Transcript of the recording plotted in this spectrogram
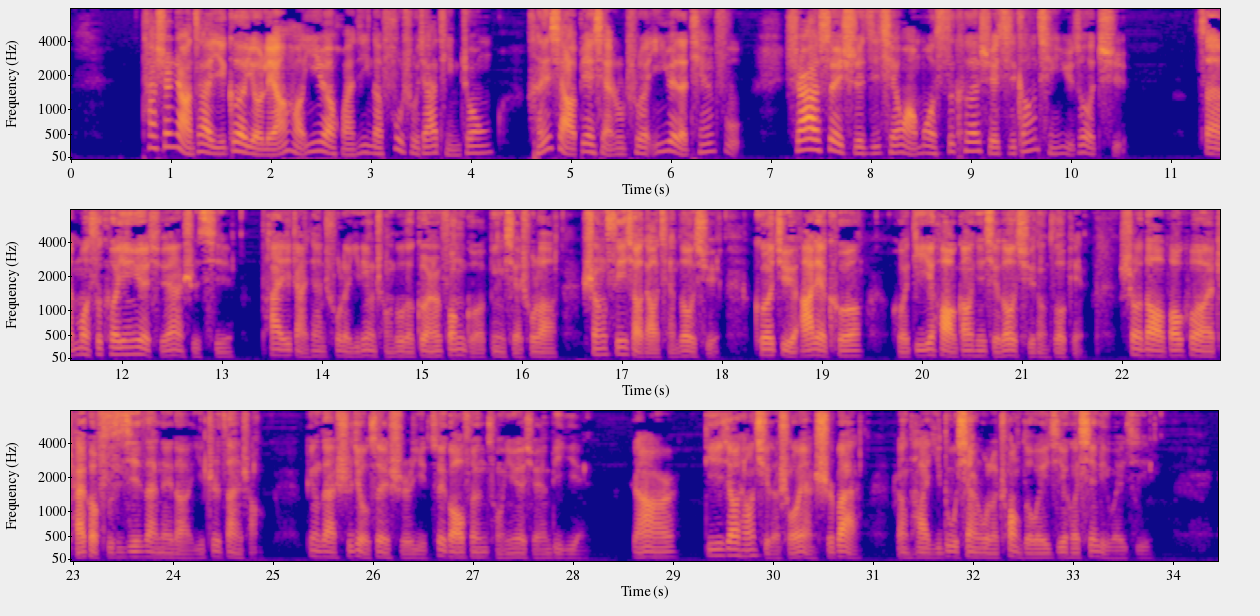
他生长在一个有良好音乐环境的富庶家庭中，很小便显露出了音乐的天赋。十二岁时即前往莫斯科学习钢琴与作曲。在莫斯科音乐学院时期，他已展现出了一定程度的个人风格，并写出了。升 C 小调前奏曲、歌剧《阿列科》和第一号钢琴协奏曲等作品，受到包括柴可夫斯基在内的一致赞赏，并在十九岁时以最高分从音乐学院毕业。然而，第一交响曲的首演失败，让他一度陷入了创作危机和心理危机。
